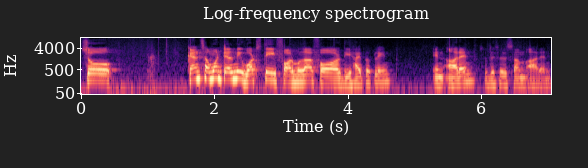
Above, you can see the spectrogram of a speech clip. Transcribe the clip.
so, can someone tell me what's the formula for the hyperplane in Rn? So this is some Rn.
